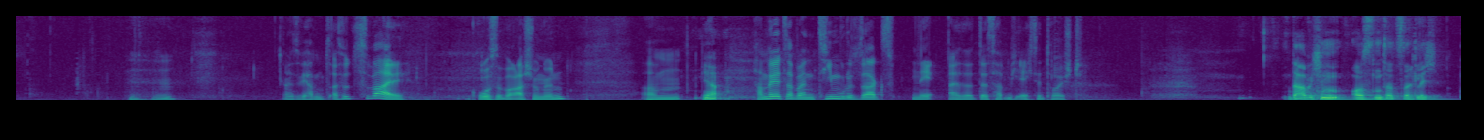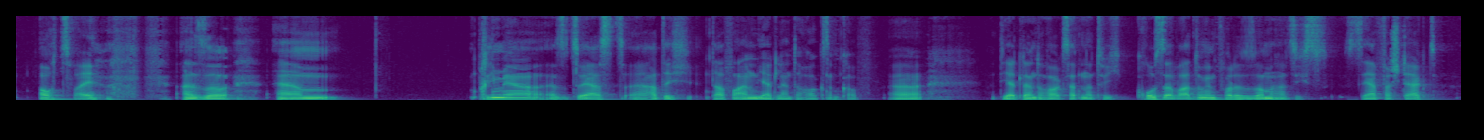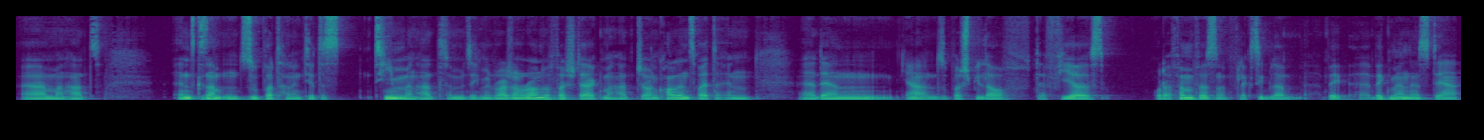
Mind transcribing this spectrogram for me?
Mhm. Also wir haben also zwei große Überraschungen. Ähm, ja. Haben wir jetzt aber ein Team, wo du sagst, nee, also das hat mich echt enttäuscht. Da habe ich im Osten tatsächlich auch zwei. Also ähm, primär, also zuerst äh, hatte ich da vor allem die Atlanta Hawks im Kopf. Äh, die Atlanta Hawks hatten natürlich große Erwartungen vor der Saison. Man hat sich sehr verstärkt. Äh, man hat insgesamt ein super talentiertes Team. Man hat sich mit Rajon Rondo verstärkt. Man hat John Collins weiterhin, äh, der ein, ja, ein super Spieler auf der 4 oder 5 ist, ein flexibler Big, äh, Big Man ist, der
